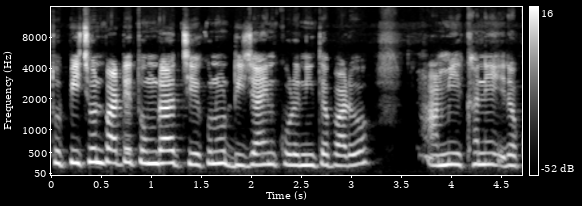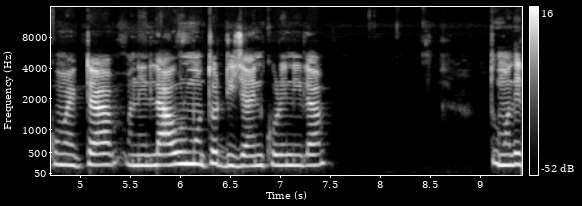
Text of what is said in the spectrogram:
তো পিছন পাটে তোমরা যে কোনো ডিজাইন করে নিতে পারো। আমি এখানে এরকম একটা মানে লাউর মতো ডিজাইন করে নিলাম। তোমাদের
